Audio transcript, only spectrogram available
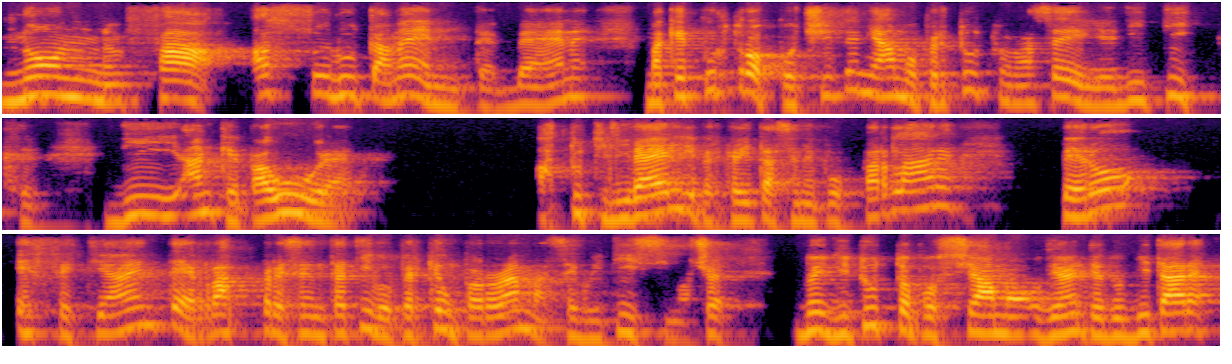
non fa assolutamente bene, ma che purtroppo ci teniamo per tutta una serie di tic, di anche paure a tutti i livelli, per carità se ne può parlare, però effettivamente è rappresentativo perché è un programma seguitissimo, cioè noi di tutto possiamo ovviamente dubitare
